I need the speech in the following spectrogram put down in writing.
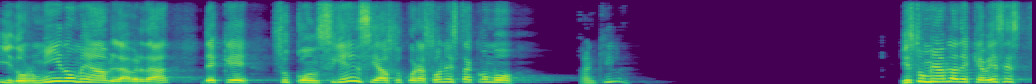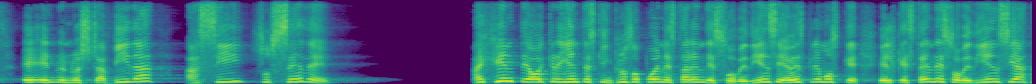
Y dormido me habla, ¿verdad? De que su conciencia o su corazón está como tranquila. Y esto me habla de que a veces eh, en nuestra vida así sucede. Hay gente hoy creyentes que incluso pueden estar en desobediencia y a veces creemos que el que está en desobediencia,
